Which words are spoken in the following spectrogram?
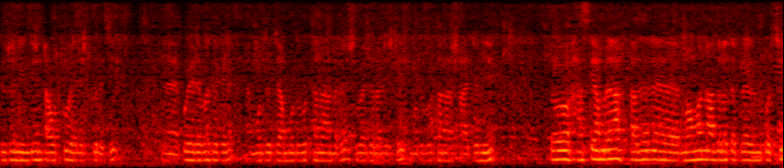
দুজন ইন্ডিয়ান টাউটকেও অ্যারেস্ট করেছি কোয়েডেবা থেকে মধু যা মধুপুর থানা আন্ডারে শিবাজলা ডিস্ট্রিক্ট মধুপুর থানার সাহায্য নিয়ে। তো আজকে আমরা তাদের মহামান্য আদালতে প্রেরণ করছি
